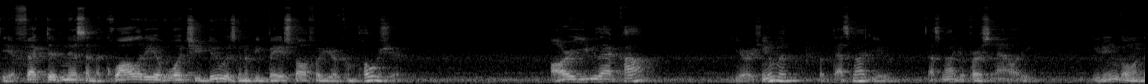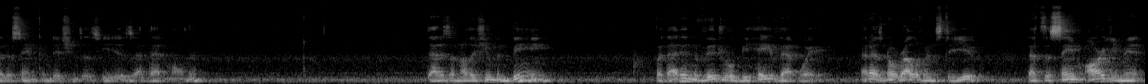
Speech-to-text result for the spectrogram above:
The effectiveness and the quality of what you do is going to be based off of your composure. Are you that cop? You're a human, but that's not you. That's not your personality. You didn't go under the same conditions as he is at that moment. That is another human being, but that individual behaved that way. That has no relevance to you. That's the same argument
